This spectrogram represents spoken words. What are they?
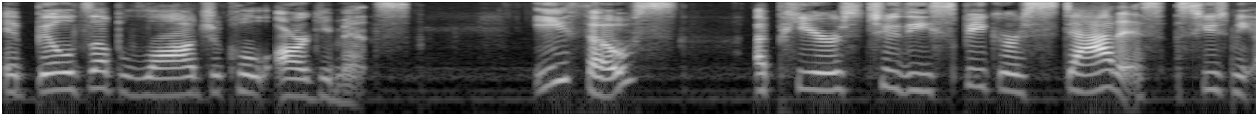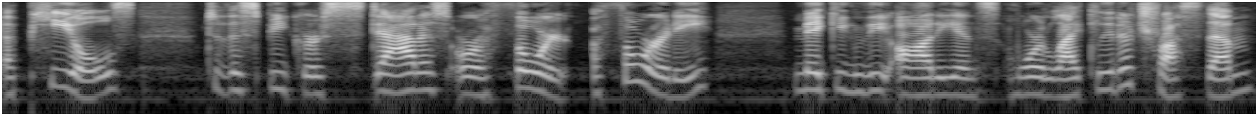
It builds up logical arguments. Ethos appears to the speaker's status, excuse me, appeals to the speaker's status or author- authority, making the audience more likely to trust them.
